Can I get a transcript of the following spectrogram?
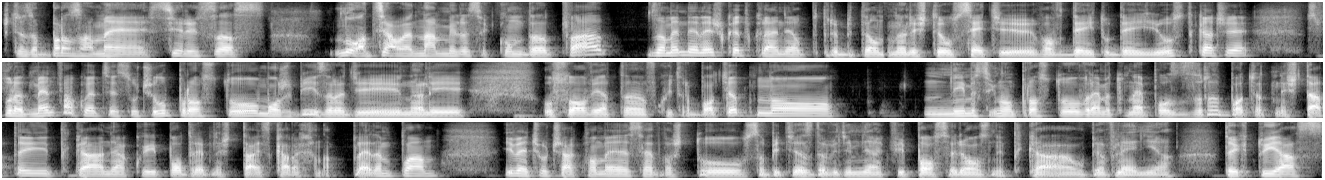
ще забързаме Siri с 0,1 милисекунда. Това за мен не е нещо, което крайният потребител нали, ще усети в day-to-day use, така че според мен това, което се е случило, просто може би заради нали, условията, в които работят, но не им е стигнало просто времето не е по да работят нещата и така някои по-дребни неща изкараха на пледен план и вече очакваме следващото събитие, за да видим някакви по-сериозни така обявления. Тъй като и аз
